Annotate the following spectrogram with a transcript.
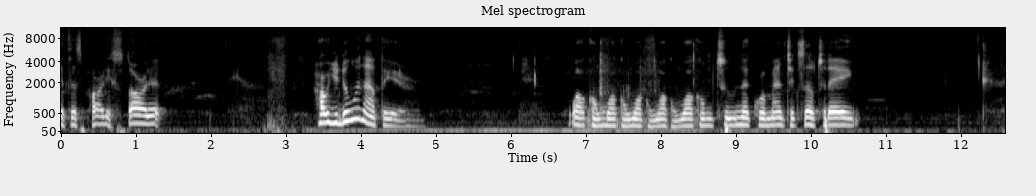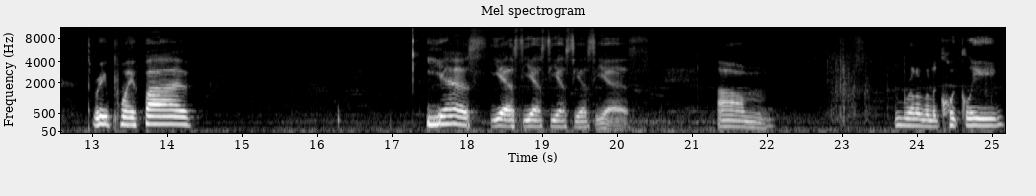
Get this party started. How are you doing out there? Welcome, welcome, welcome, welcome, welcome to Necromantics of today. 3.5. Yes, yes, yes, yes, yes, yes. Um, really, really quickly,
